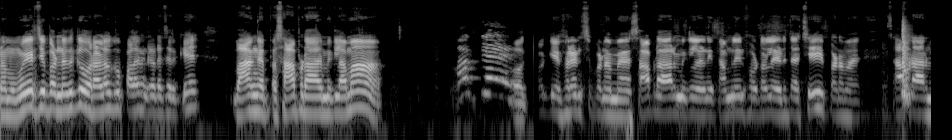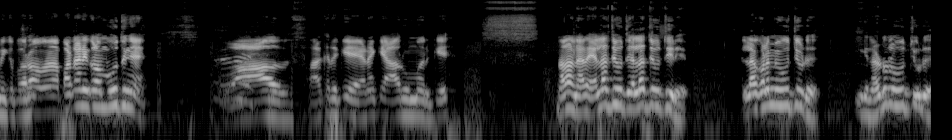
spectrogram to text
நம்ம முயற்சி பண்ணதுக்கு ஓரளவுக்கு பலன் கிடச்சிருக்கு. வாங்க இப்போ சாப்பிட ஆரம்பிக்கலாமா? ஓகே ஓகே ஓகே ஃப்ரெண்ட்ஸ் இப்போ நம்ம சாப்பிட ஆரம்பிக்கலாம். தமிழின் ஃபோட்டோலாம் எடுத்தாச்சு. இப்போ நம்ம சாப்பிட ஆரம்பிக்க போகிறோம் பட்டாணி குழம்பு ஊற்றுங்க வா பார்க்குறதுக்கு எனக்கே ஆர்வமாக இருக்கு. நல்லா நிறைய எல்லாத்தையும் ஊற்றி எல்லாத்தையும் ஊற்றிடு எல்லா குழம்பையும் ஊற்றி விடு. இங்கே நடுவில் ஊற்றி விடு.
